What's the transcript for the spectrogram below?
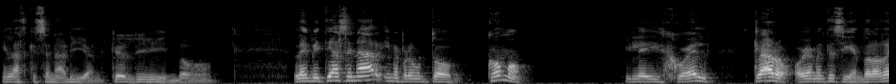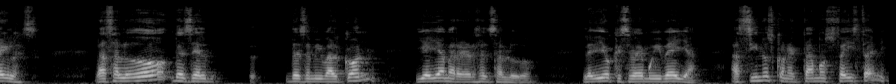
en las que cenarían. ¡Qué lindo! La invité a cenar y me preguntó, ¿cómo? Y le dijo él, claro, obviamente siguiendo las reglas. La saludó desde, el, desde mi balcón y ella me regresa el saludo. Le digo que se ve muy bella. Así nos conectamos FaceTime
